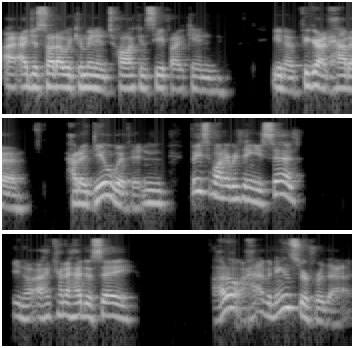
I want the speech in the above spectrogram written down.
I, I, just thought I would come in and talk and see if I can, you know, figure out how to how to deal with it. And based upon everything he says, you know, I kind of had to say, I don't have an answer for that.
